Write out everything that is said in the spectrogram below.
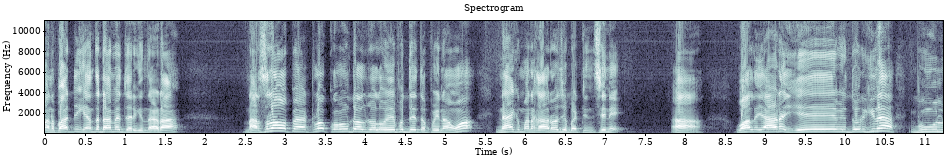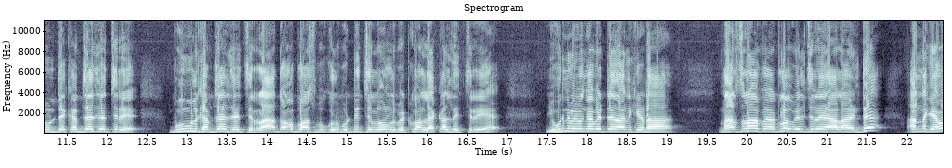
మన పార్టీకి ఎంత డ్యామేజ్ జరిగిందాడా? నరసరావుపేటలో కోమటోలు జోలు ఏ పొద్దుైతే పోయినామో నాకు మనకు ఆ రోజు పట్టింది సిని. వాళ్ళ ఏడ ఏమి దొరికినా భూములు ఉంటే కబ్జా చేచ్చిరే భూములు కబ్జాలు తెచ్చిర్రా దొంగ పాస్బుక్లు పుట్టించి లోన్లు పెట్టుకొని లెక్కలు తెచ్చిరే ఎవరిని మేమంగా పెట్టేదానికి నరసరావుపేటలో వెలిచిరేయాలా అంటే అన్నకేమో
